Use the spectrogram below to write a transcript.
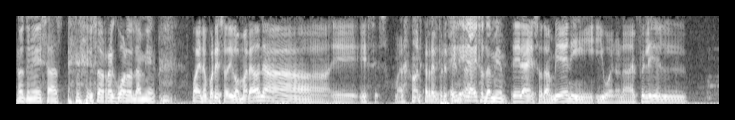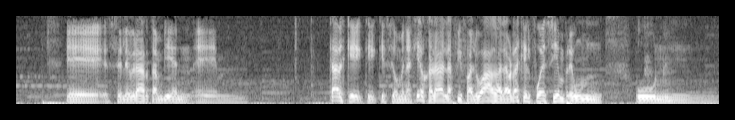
no tener esas, esos recuerdos también. Bueno, por eso digo, Maradona eh, es eso. Maradona representa. Era eso también. Era eso también y, bueno, nada, el, el eh, celebrar también... Eh, cada vez que, se homenajea, ojalá la FIFA lo haga. La verdad es que él fue siempre un. un,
